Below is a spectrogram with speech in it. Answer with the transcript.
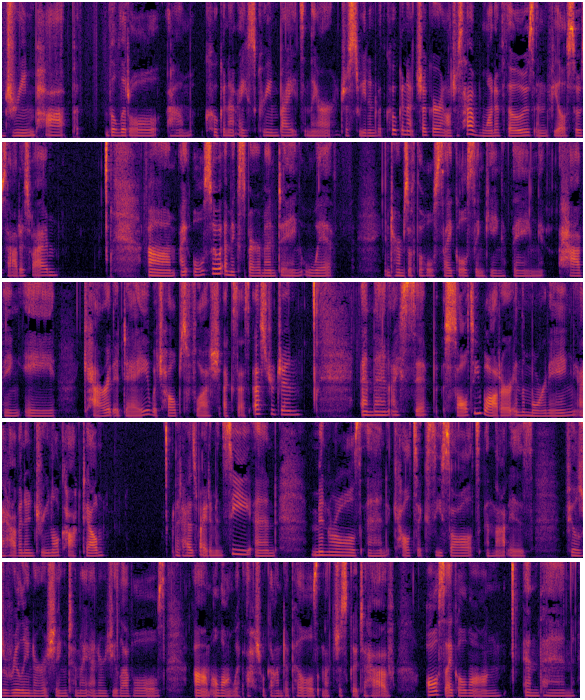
Dream Pop, the little um, coconut ice cream bites, and they are just sweetened with coconut sugar. And I'll just have one of those and feel so satisfied. Um, I also am experimenting with, in terms of the whole cycle syncing thing, having a carrot a day, which helps flush excess estrogen. And then I sip salty water in the morning. I have an adrenal cocktail that has vitamin C and minerals and Celtic sea salt, and that is feels really nourishing to my energy levels, um, along with ashwagandha pills, and that's just good to have all cycle long. And then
